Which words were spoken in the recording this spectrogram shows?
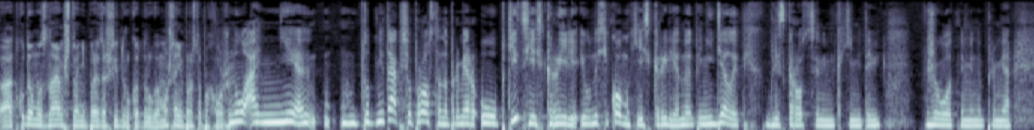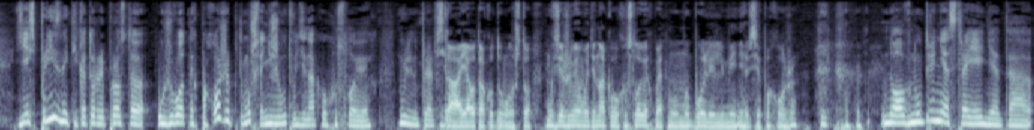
Откуда мы знаем, что они произошли друг от друга? Может, они просто похожи? Ну, они... Тут не так все просто. Например, у птиц есть крылья, и у насекомых есть крылья, но это не делает их близкородственными какими-то животными, например. Есть признаки, которые просто у животных похожи, потому что они живут в одинаковых условиях. Ну или, например, все... Да, я вот так вот думал, что мы все живем в одинаковых условиях, поэтому мы более или менее все похожи. Ну а внутреннее строение это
